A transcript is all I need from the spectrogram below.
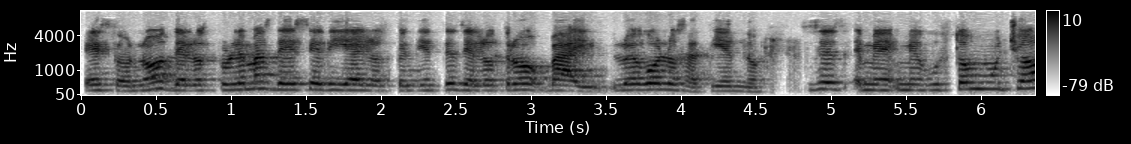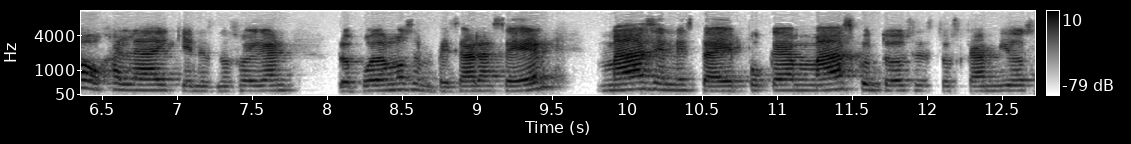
eso, ¿no? De los problemas de ese día y los pendientes del otro, bye, luego los atiendo. Entonces, me, me gustó mucho, ojalá y quienes nos oigan lo podamos empezar a hacer más en esta época, más con todos estos cambios,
